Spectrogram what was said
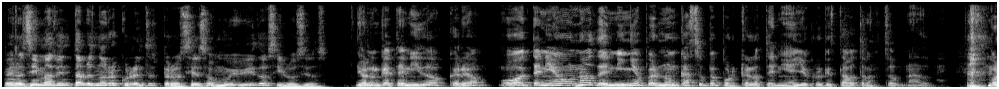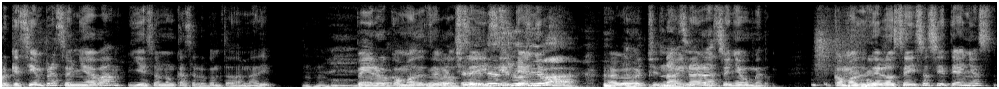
Pero sí, más bien tal vez no recurrentes, pero sí eso, muy vividos y lúcidos. Yo nunca he tenido, creo. O tenía uno de niño, pero nunca supe por qué lo tenía. Yo creo que estaba trastornado, güey. Porque siempre soñaba, y eso nunca se lo he contado a nadie. Pero como desde Luego los che- 6, En 7 años. No, y no era sueño húmedo. Como desde los 6 o 7 años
